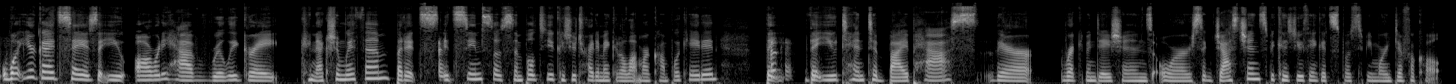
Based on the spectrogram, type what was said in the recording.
What your guides say is that you already have really great connection with them, but it's it seems so simple to you because you try to make it a lot more complicated that that you tend to bypass their recommendations or suggestions because you think it's supposed to be more difficult.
